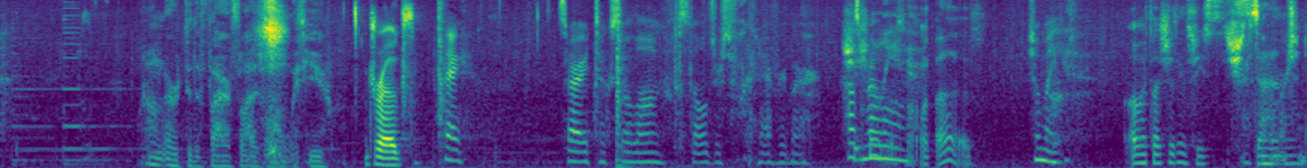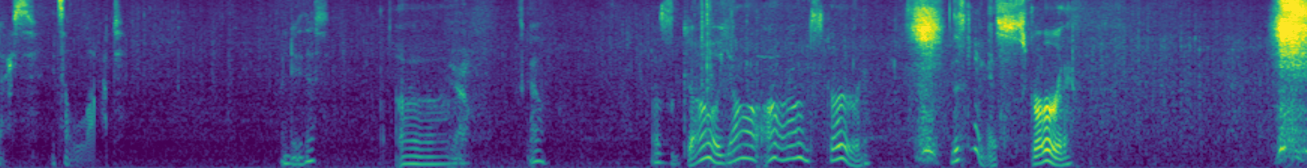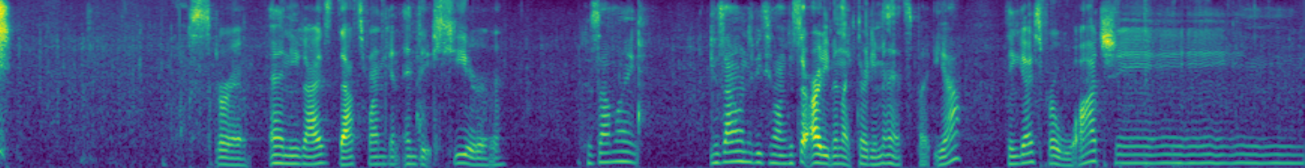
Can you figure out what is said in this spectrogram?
What on earth do the Fireflies want with you? Drugs. Hey. Sorry it took so long. Soldiers fucking everywhere. How's She should've Marlene? went with us. She'll make it. Oh, I thought she thinks she's she's That's dead. merchandise. It's a lot. Wanna do this? Uh, Yeah. Let's go. let's go, y'all. Oh, I'm scared. This game is scary. Screw it. And you guys, that's where I'm gonna end it here. Because I'm like, because I don't want to be too long. Because it's already been like 30 minutes. But yeah, thank you guys for watching.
